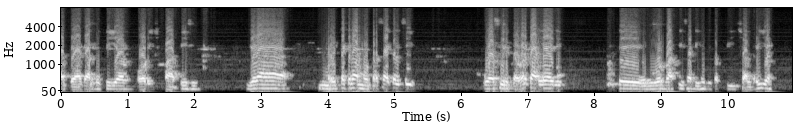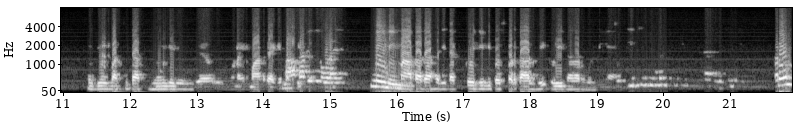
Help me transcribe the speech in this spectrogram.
ਹੱਤਿਆ ਕਰ ਦਿੱਤੀ ਆ ਬੋਡੀ ਛਪਾਤੀ ਸੀ। ਜਿਹੜਾ ਮ੍ਰਿਤਕ ਦਾ ਮੋਟਰਸਾਈਕਲ ਸੀ ਉਹ ਅਸੀਂ ਰਿਕਵਰ ਕਰ ਲਿਆ ਜੀ। ਤੇ ਹੋਰ ਬਾਕੀ ਸਾਡੀ ਹਜੇ ਤਫਤੀਸ਼ ਚੱਲ ਰਹੀ ਆ। ਤੇ ਜੋ ਬਾਕੀ ਤੱਥ ਹੋਣਗੇ ਜੋ ਹੋਊਗਾ ਉਹ ਹੁਣ ਰਿਮਾਂਡ ਰਹਿ ਕੇ ਮਾਤਾ ਦੇ ਕੋਲ ਆਏ। ਨਹੀਂ ਨਹੀਂ ਮਾਤਾ ਦਾ ਹਜੇ ਤੱਕ ਕੋਈ ਜੀ ਨਹੀਂ ਪੁੱਛ ਪੜਤਾਲ ਹੋਈ ਕੋਈ ਇਦਾਂ ਦਾ ਰੋਲ ਨਹੀਂ ਆਇਆ। ਅਰਾਊਂਡ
